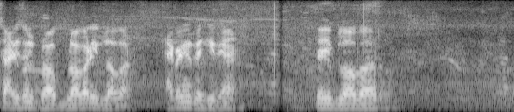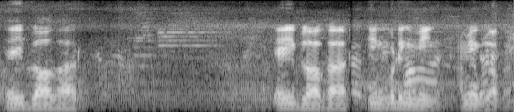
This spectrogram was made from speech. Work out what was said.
চারিশোল ব্লগ ব্লগারই ব্লগার একটা জিনিস দেখিয়ে হ্যাঁ এই ব্লগার এই ব্লগার এই ব্লগার ইনক্লুডিং মি আমিও ব্লগার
